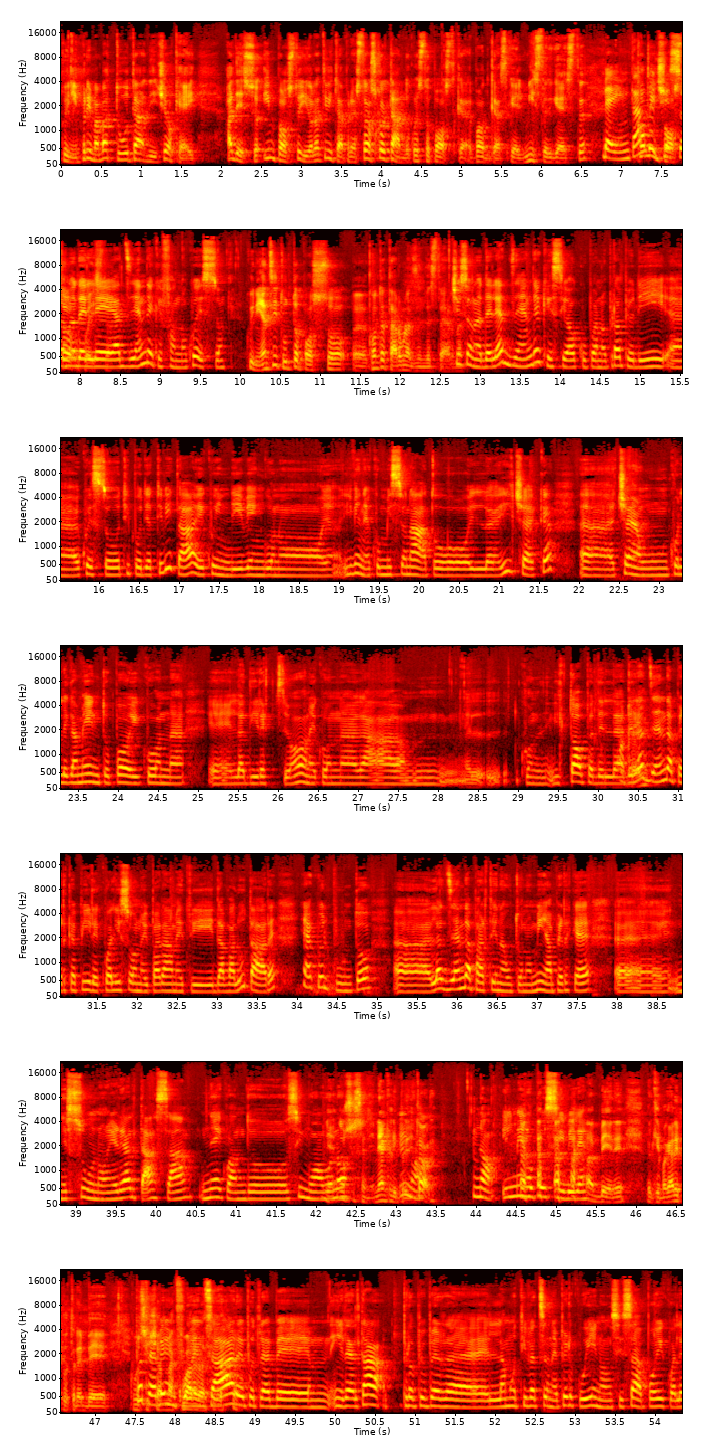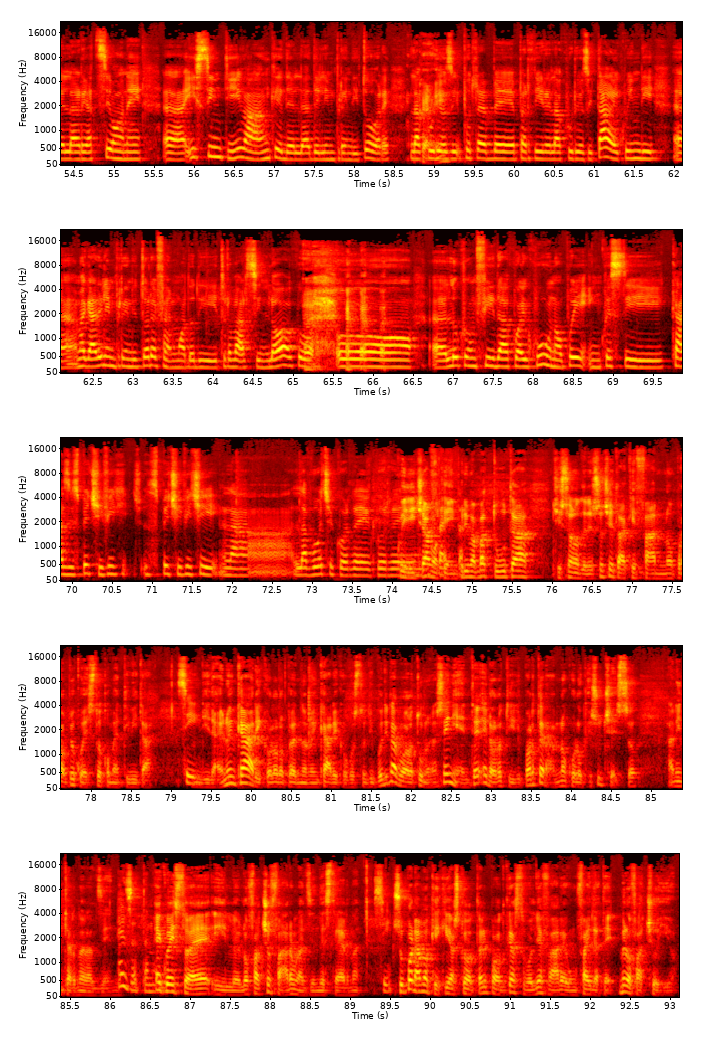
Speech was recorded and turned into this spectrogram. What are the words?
Quindi in prima battuta dice ok, adesso imposto io l'attività, sto ascoltando questo podcast che è il Mystery Guest. Beh, intanto ci sono delle questo? aziende che fanno questo. Quindi innanzitutto posso eh, contattare un'azienda esterna. Ci sono delle aziende che si occupano proprio di eh, questo tipo di attività e quindi vengono, eh, gli viene commissionato il, il check, eh, c'è un collegamento poi con eh, la direzione, con, la, mm, il, con il top del, okay. dell'azienda per capire quali sono i parametri da valutare e a quel punto eh, l'azienda parte in autonomia perché nessuno in realtà sa né quando si muovono. Non si sa neanche l'imprenditore. No. No, il meno possibile. Va bene, perché magari potrebbe, potrebbe influenzare, potrebbe in realtà proprio per eh, la motivazione per cui non si sa poi qual è la reazione eh, istintiva anche del, dell'imprenditore. Okay. Curiosi- potrebbe partire la curiosità e quindi eh, magari l'imprenditore fa in modo di trovarsi in loco o eh, lo confida a qualcuno. Poi in questi casi specifici, specifici la, la voce corre corre. Quindi diciamo che in prima battuta ci sono delle società che fanno proprio questo come attività. Sì. Gli dai un incarico, loro prendono in carico questo tipo di lavoro, tu non ne sai niente e loro ti riporteranno quello che è successo all'interno dell'azienda. Esattamente. E questo è il lo faccio fare a un'azienda esterna. Sì. Supponiamo che chi ascolta il podcast voglia fare un fai da te, me lo faccio io.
